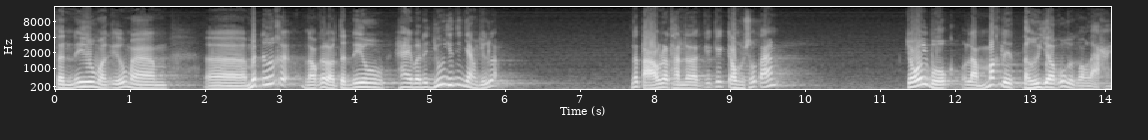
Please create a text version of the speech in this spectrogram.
Tình yêu mà kiểu mà uh, mít ướt á, là cái loại tình yêu hai bên nó dướng dính với nhau dữ lắm. Nó tạo ra thành là cái cái còng số 8 chối buộc làm mất đi tự do của người còn lại.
